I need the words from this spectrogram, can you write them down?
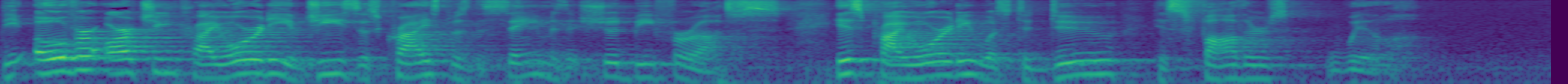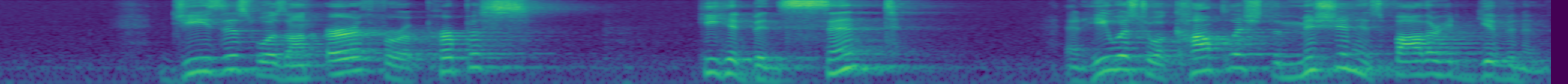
The overarching priority of Jesus Christ was the same as it should be for us. His priority was to do his Father's will. Jesus was on earth for a purpose he had been sent, and he was to accomplish the mission his father had given him.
